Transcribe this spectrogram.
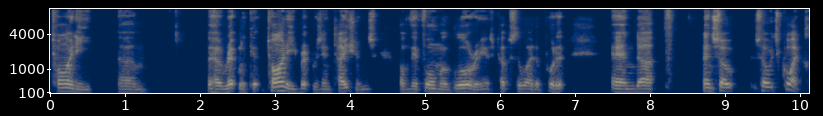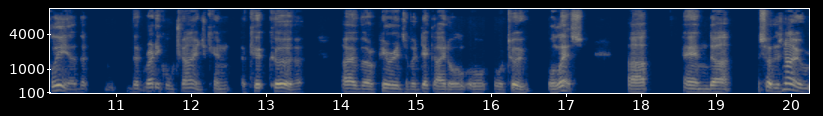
tiny um, replica, tiny representations of their former glory, is perhaps the way to put it and uh, and so so it's quite clear that that radical change can occur over periods of a decade or, or, or two or less. Uh, and uh, so there's no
